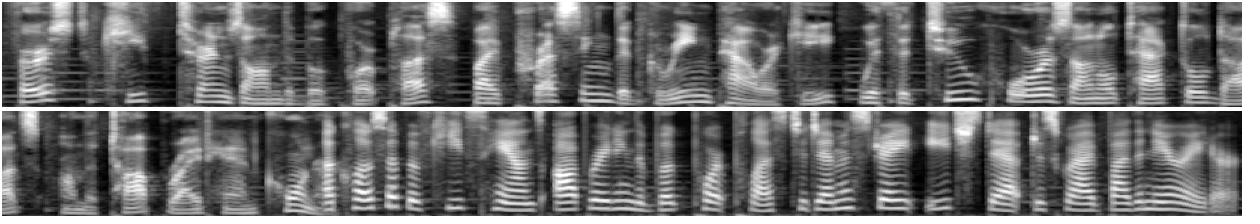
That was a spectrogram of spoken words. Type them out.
First, Keith turns on the Bookport Plus by pressing the green power key with the two horizontal tactile dots on the top right hand corner. A close up of Keith's hands operating the Bookport Plus to demonstrate each step described by the narrator.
